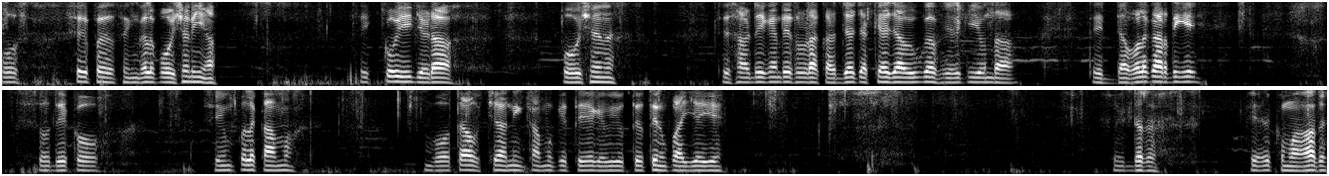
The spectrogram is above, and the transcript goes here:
ਉਹ ਸਿਰਫ ਸਿੰਗਲ ਪੋਰਸ਼ਨ ਹੀ ਆ। ਇੱਕੋ ਹੀ ਜਿਹੜਾ ਪੋਰਸ਼ਨ ਤੇ ਸਾਡੇ ਕਹਿੰਦੇ ਥੋੜਾ ਕਰਜ਼ਾ ਚੱਕਿਆ ਜਾਊਗਾ, ਫਿਰ ਕੀ ਹੁੰਦਾ? ਤੇ ਡਬਲ ਕਰ ਦਈਏ। ਸੋ ਦੇਖੋ ਸਿੰਪਲ ਕੰਮ। ਬਹੁਤਾ ਉੱਚਾ ਨਹੀਂ ਕੰਮ ਕੀਤੇ ਹੈਗੇ ਵੀ ਉੱਤੇ ਉੱਤੇ ਨੂੰ ਪਾਈ ਜਾਈਏ। ਇੱਧਰ ਫਿਰ ਕਮਾਦ।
